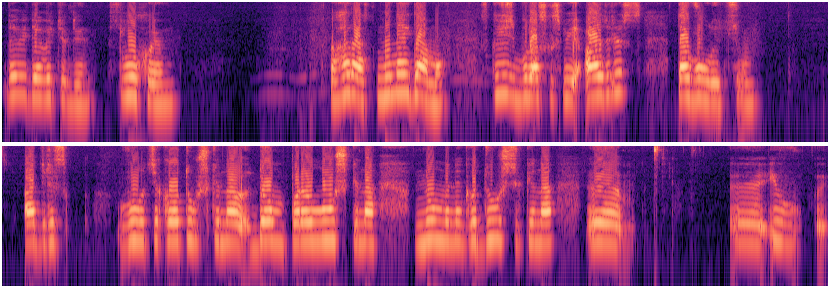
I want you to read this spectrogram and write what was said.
991. Слухаємо. Гаразд, ми знайдемо. Скажіть, будь ласка, свій адрес та вулицю. Адрес вулиця Колотушкіна, дом Паралушкіна, Нумене Гадушкіна, е, е, і, е,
